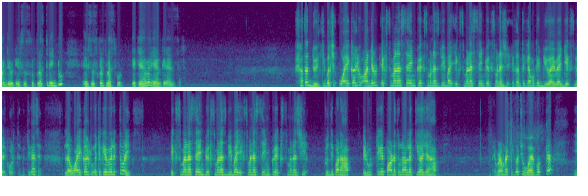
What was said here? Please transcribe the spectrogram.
Under root x square plus three into x square plus four এটাই হবে এই অঙ্কের অ্যান্সার সাথে দুই, কী বলছে? Y equal to under root x minus a into x minus b by x minus c into x minus g এখান থেকে আমাকে ডিওয়াই বাই ডিএক্স বের করতে হবে, ঠিক আছে? তাহলে ওয়াই ইকাল টু এটাকে এভাবে লিখতে পারি? X minus a into x minus b by x minus c into x minus g to the power half এই রুট থেকে পারে তুলে আনলে কী হয়ে যায়? হাফ এবার আমরা কী করছি? ওয়াই পক্ষে ই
